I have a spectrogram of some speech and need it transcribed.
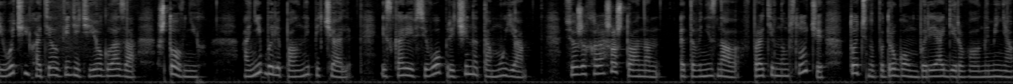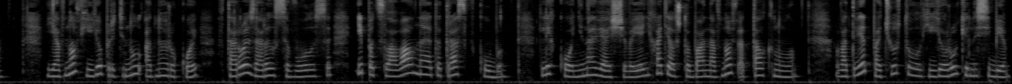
и очень хотел видеть ее глаза, что в них. Они были полны печали, и, скорее всего, причина тому я. Все же хорошо, что она этого не знала, в противном случае точно по-другому бы реагировала на меня. Я вновь ее притянул одной рукой, второй зарылся в волосы и поцеловал на этот раз в губы. Легко, ненавязчиво, я не хотел, чтобы она вновь оттолкнула. В ответ почувствовал ее руки на себе.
